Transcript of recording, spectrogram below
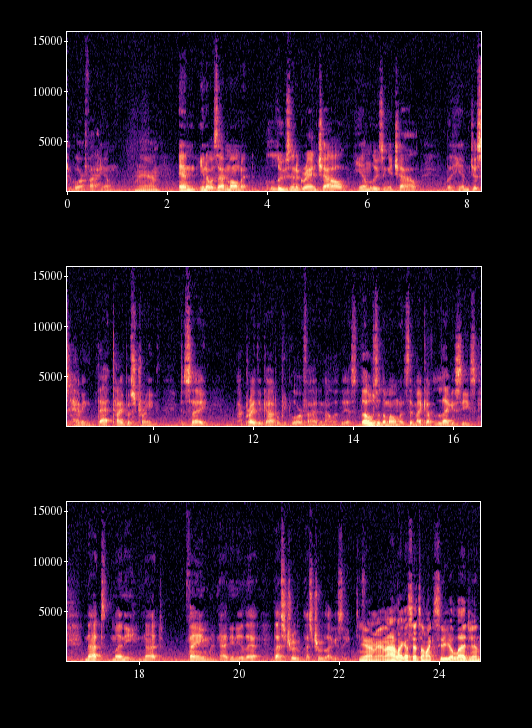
to glorify him. Man. And, you know, it was that moment, losing a grandchild, him losing a child, but him just having that type of strength to say, I pray that God will be glorified in all of this. Those are the moments that make up legacies, not money, not fame, not any of that. That's true. That's true legacy. Yeah, man. I like I said, Thom, I consider you a legend.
